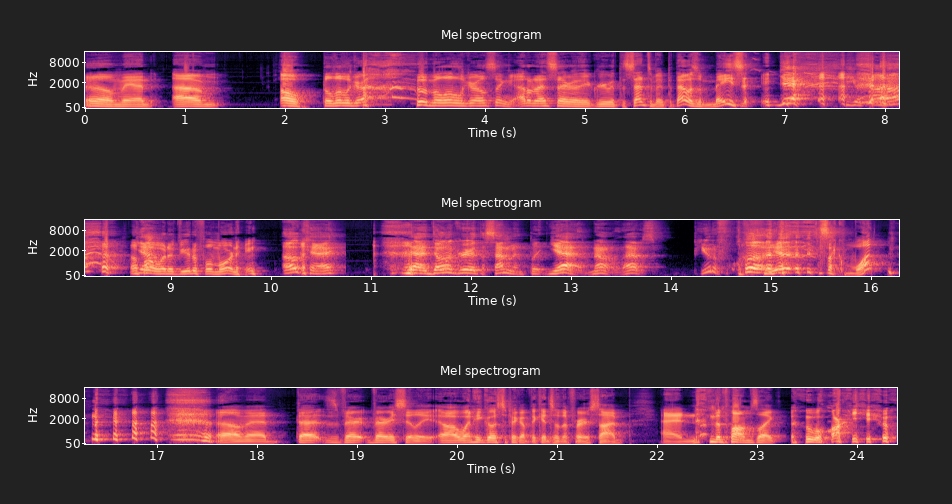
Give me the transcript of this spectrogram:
oh man. Um oh, the little girl the little girl singing. I don't necessarily agree with the sentiment, but that was amazing. yeah. Goes, uh-huh. oh, Yeah. what a beautiful morning. Okay. Yeah, I don't agree with the sentiment, but yeah, no, that was beautiful. yeah. It's like what? oh man. That's very very silly. Uh, when he goes to pick up the kids for the first time and the mom's like, Who are you?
